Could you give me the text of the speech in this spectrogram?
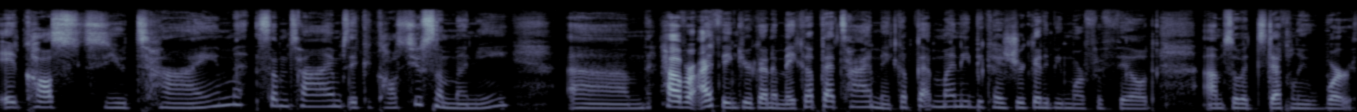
It costs you time sometimes. It could cost you some money. Um, however, I think you're going to make up that time, make up that money because you're going to be more fulfilled. Um, so it's definitely worth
